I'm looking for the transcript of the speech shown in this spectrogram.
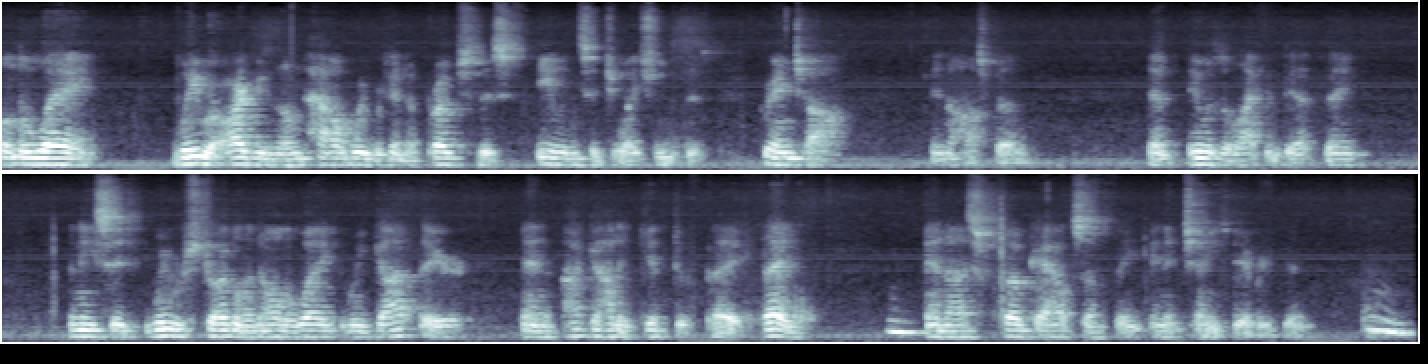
on the way, we were arguing on how we were going to approach this healing situation with this grandchild in the hospital. That it was a life and death thing. And he said, we were struggling all the way. We got there, and I got a gift of faith. faith. Mm. And I spoke out something, and it changed everything. Mm.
